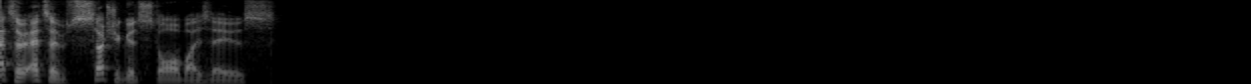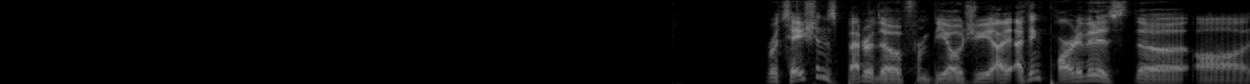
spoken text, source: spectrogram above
That's a that's a such a good stall by Zeus. Rotation's better though from BLG. I, I think part of it is the uh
